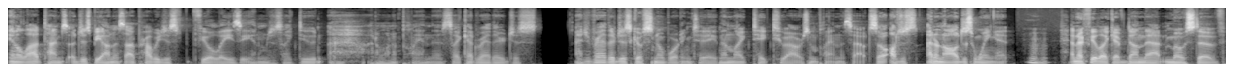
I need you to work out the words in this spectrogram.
And a lot of times, I'll just be honest, I probably just feel lazy and I'm just like, dude, I don't want to plan this. Like, I'd rather just, I'd rather just go snowboarding today than like take two hours and plan this out. So I'll just, I don't know, I'll just wing it. Mhm. And I feel like I've done that most of,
